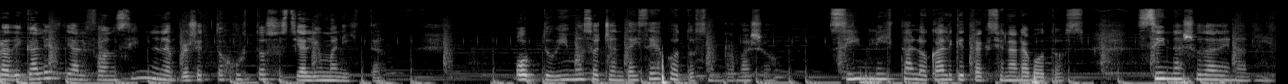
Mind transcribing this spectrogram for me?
Radicales de Alfonsín en el proyecto Justo Social y Humanista. Obtuvimos 86 votos en Ramallo, sin lista local que traccionara votos, sin ayuda de nadie,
